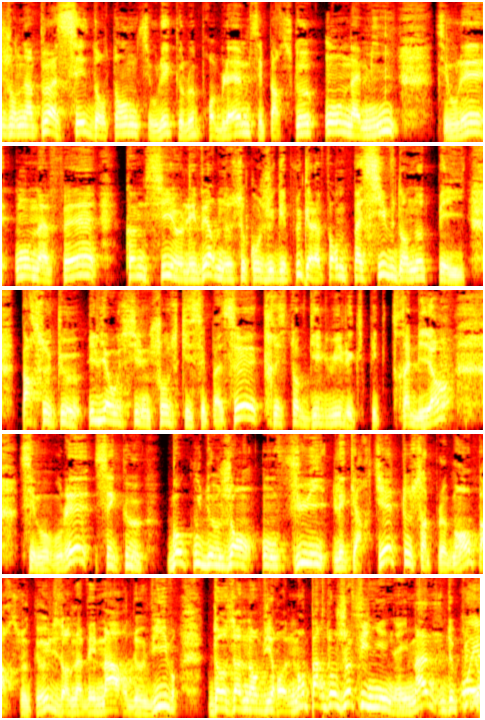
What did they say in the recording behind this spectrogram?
j'en ai un peu assez d'entendre, si vous voulez, que le problème, c'est parce que on a mis, si vous voulez, on a fait comme si euh, les verbes ne se conjuguaient plus qu'à la forme passive dans notre pays. Parce que il y a aussi une chose qui s'est passée, Christophe Guilluy l'explique très bien, si vous voulez, c'est que beaucoup de gens ont fui les quartiers tout simplement parce qu'ils en avaient marre de vivre dans un environnement. Pardon, je finis, Neyman. De plus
